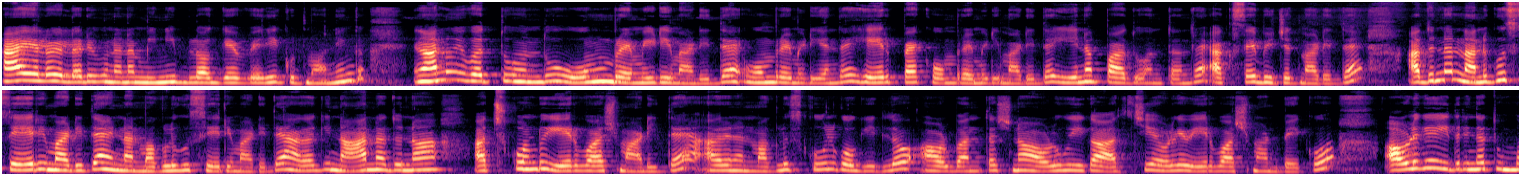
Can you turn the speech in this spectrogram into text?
ಹಾಯ್ ಎಲ್ಲೋ ಎಲ್ಲರಿಗೂ ನನ್ನ ಮಿನಿ ಬ್ಲಾಗ್ಗೆ ವೆರಿ ಗುಡ್ ಮಾರ್ನಿಂಗ್ ನಾನು ಇವತ್ತು ಒಂದು ಓಮ್ ರೆಮಿಡಿ ಮಾಡಿದ್ದೆ. ಓಮ್ ರೆಮಿಡಿ ಅಂದರೆ ಹೇರ್ ಪ್ಯಾಕ್ ಓಮ್ ರೆಮಿಡಿ ಮಾಡಿದ್ದೆ. ಏನಪ್ಪ ಅದು ಅಂತಂದರೆ ಅಕ್ಸೆ ಬೀಜದ ಮಾಡಿದ್ದೆ. ಅದನ್ನು ನನಗೂ ಸೇರಿ ಮಾಡಿದ್ದೆ ಆ್ಯಂಡ್ ನನ್ನ ಮಗಳಿಗೂ ಸೇರಿ ಮಾಡಿದ್ದೆ. ಹಾಗಾಗಿ ನಾನು ಅದನ್ನು ಹಚ್ಕೊಂಡು ಏರ್ ವಾಶ್ ಮಾಡಿದ್ದೆ. ಆದರೆ ನನ್ನ ಮಗಳು ಸ್ಕೂಲ್ಗೆ ಹೋಗಿದ್ಲು. ಅವಳು ಬಂದ ತಕ್ಷಣ ಅವಳಿಗೂ ಈಗ ಹಚ್ಚಿ ಅವಳಿಗೆ ಏರ್ ವಾಶ್ ಮಾಡಬೇಕು. ಅವಳಿಗೆ ಇದರಿಂದ ತುಂಬ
